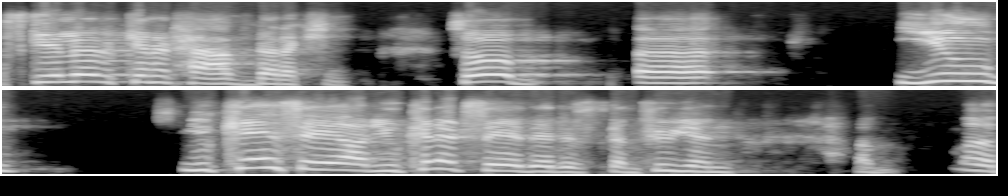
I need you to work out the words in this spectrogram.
A scalar cannot have direction. So uh, you you can say or you cannot say there is confusion. Um, uh,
